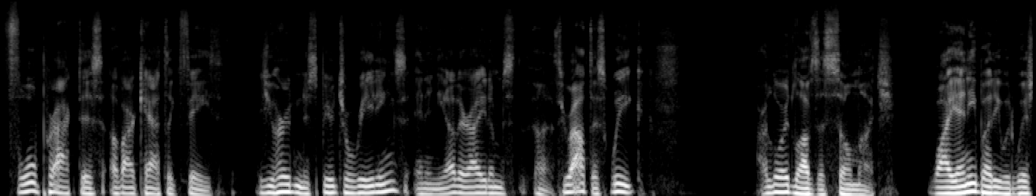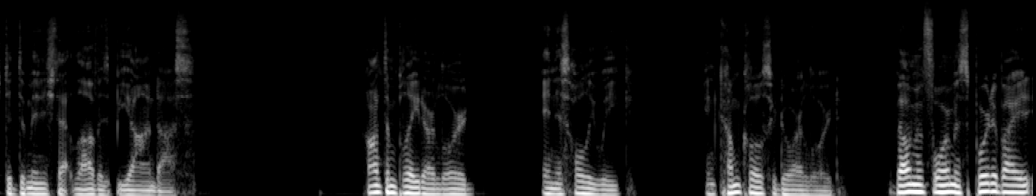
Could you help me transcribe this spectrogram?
full practice of our Catholic faith. As you heard in the spiritual readings and in the other items uh, throughout this week, our Lord loves us so much. Why anybody would wish to diminish that love is beyond us. Contemplate our Lord in this Holy Week and come closer to our Lord. The Bellarmine Forum is supported by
